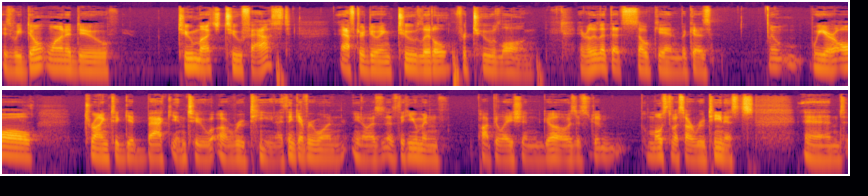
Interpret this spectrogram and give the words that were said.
is we don't want to do too much too fast after doing too little for too long, and really let that soak in because we are all trying to get back into a routine. I think everyone, you know, as as the human population goes, it's most of us are routinists. And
